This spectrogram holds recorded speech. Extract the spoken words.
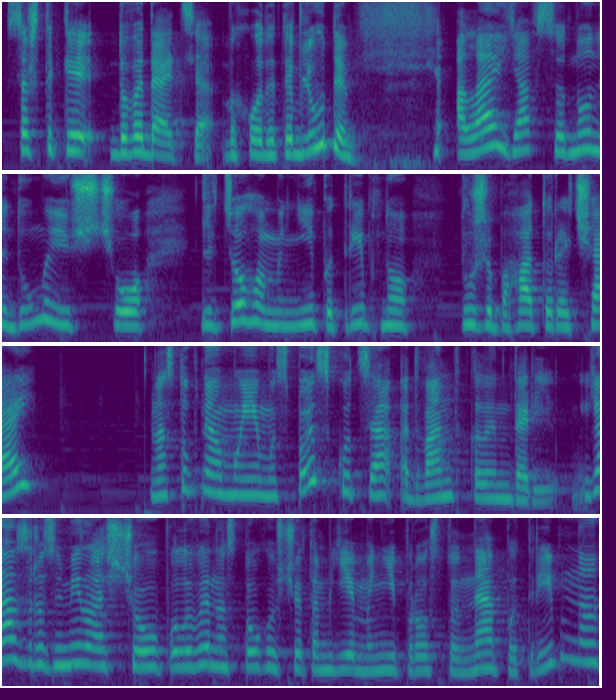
все ж таки доведеться виходити в люди. Але я все одно не думаю, що для цього мені потрібно дуже багато речей. Наступне в моєму списку це адвент календарі. Я зрозуміла, що половина з того, що там є, мені просто не потрібна.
